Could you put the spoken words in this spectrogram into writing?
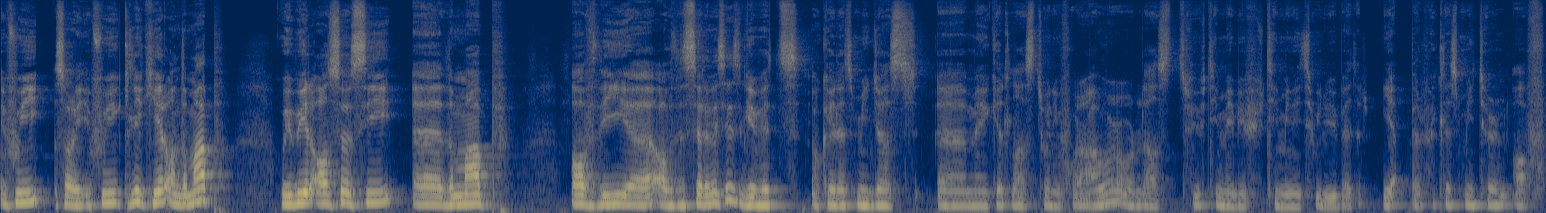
if we sorry, if we click here on the map, we will also see the map of the uh, of the services give it okay let me just uh, make it last 24 hour or last 15 maybe 15 minutes will be better. Yeah perfect. Let me turn off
